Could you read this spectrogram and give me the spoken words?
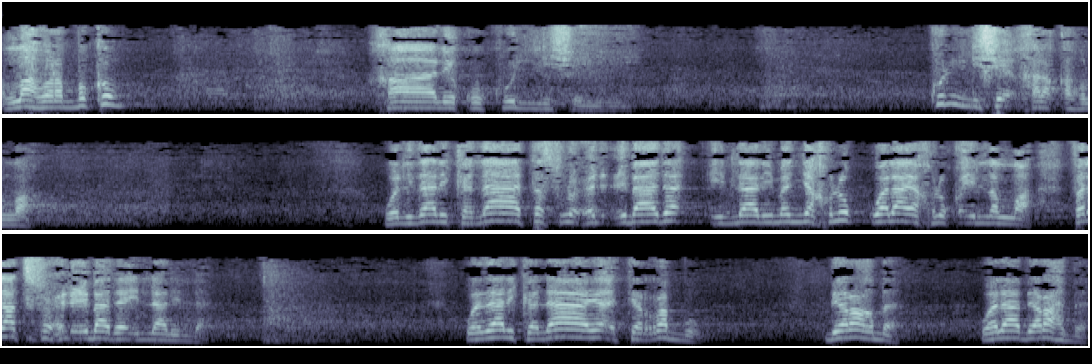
الله ربكم خالق كل شيء. كل شيء خلقه الله. ولذلك لا تصلح العبادة إلا لمن يخلق ولا يخلق إلا الله. فلا تصلح العبادة إلا لله. وذلك لا يأتي الرب برغبة ولا برهبة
